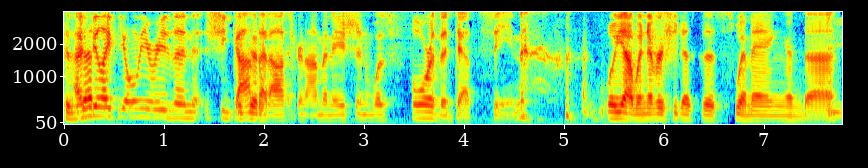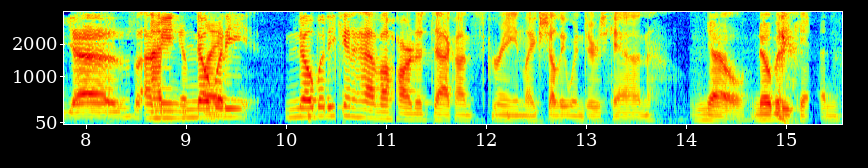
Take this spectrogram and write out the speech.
I feel like the only reason she got that. Oscar nomination was for the death scene. well, yeah, whenever she does the swimming and uh, yes, I, I mean nobody nobody can have a heart attack on screen like Shelley Winters can. no, nobody can.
